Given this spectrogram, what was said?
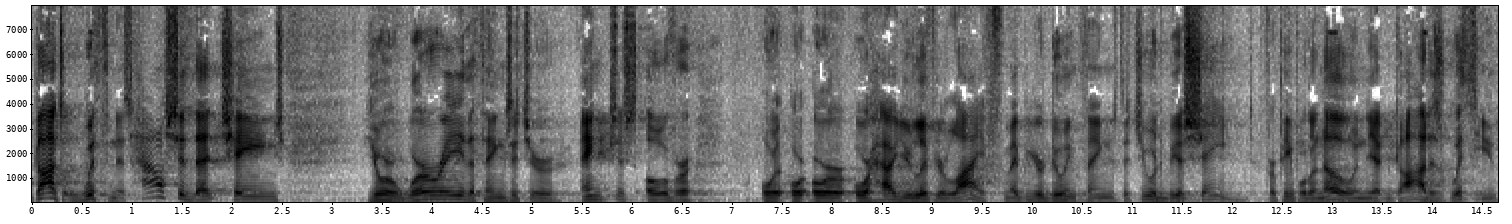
God's witness, how should that change your worry, the things that you're anxious over? or, or, or, or how you live your life. Maybe you're doing things that you would be ashamed for people to know, and yet God is with you.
